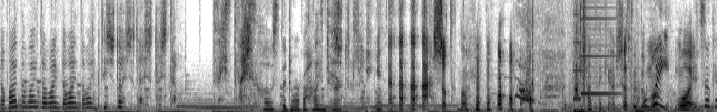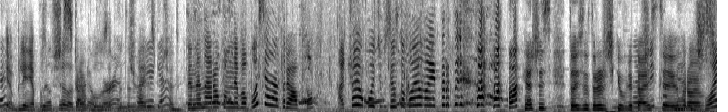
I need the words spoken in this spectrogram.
Давай, давай, давай, давай, давай. Іди сюди, сюди, сюди, сюди. Дивись. She closed the door behind her. що ти? Що таке? Що ти wait, Ой, okay. я, блін, я поспішила, треба було закрити двері спочатку. Ти ненароком не бабуся на трапку? А чого я хочу все з тобою витерти? Я щось точно трошечки увлікаюсь цією грою. Ой,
